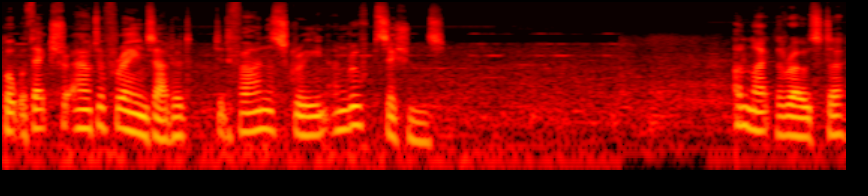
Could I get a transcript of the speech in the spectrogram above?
but with extra outer frames added to define the screen and roof positions. Unlike the Roadster,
